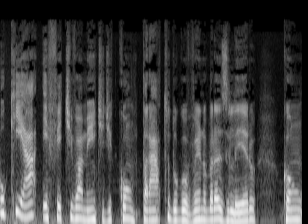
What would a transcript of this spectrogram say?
O que há efetivamente de contrato do governo brasileiro com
